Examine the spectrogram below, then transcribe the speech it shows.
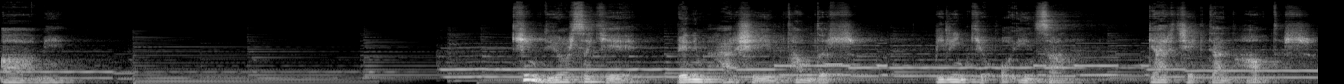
Amin. Kim diyorsa ki benim her şeyim tamdır, bilin ki o insan gerçekten hamdır.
